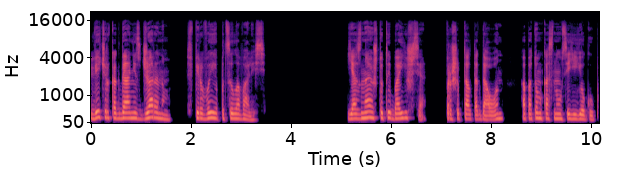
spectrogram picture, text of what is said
Вечер, когда они с Джареном впервые поцеловались. «Я знаю, что ты боишься», — прошептал тогда он, а потом коснулся ее губ.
